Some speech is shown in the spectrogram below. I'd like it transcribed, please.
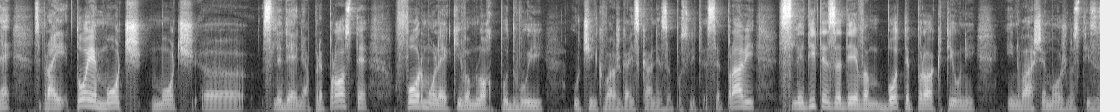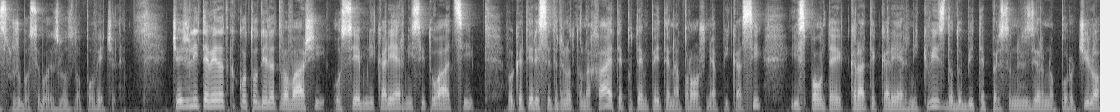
Ne? Se pravi, to je moč, moč uh, sledenja, preproste formule, ki vam lahko podvoji učinek vašega iskanja zaposlitve. Se pravi, sledite zadevam, bodite proaktivni in vaše možnosti za službo se bodo zelo, zelo povečale. Če želite vedeti, kako to delati v vaši osebni karjerni situaciji, v kateri se trenutno nahajate, potem pejte na prošnja.si, izpolnite kratek karjerni kviz, da dobite personalizirano poročilo,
